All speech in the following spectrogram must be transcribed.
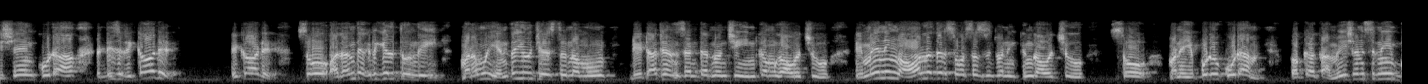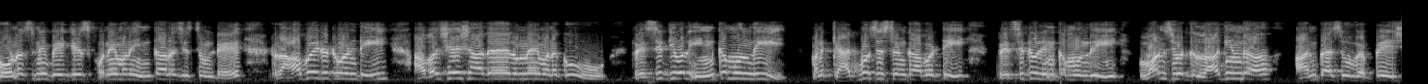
విషయం కూడా it is recorded. Recorded so అదంతా ఎక్కడికి వెళ్తుంది? మనము ఎంత యూజ్ చేస్తున్నాము? డేటా సెంటర్ నుంచి ఇన్కమ్ కావచ్చు రిమైనింగ్ ఆల్ అదర్ సోర్సెస్ నుంచి ఇన్కమ్ కావచ్చు. సో మనం ఎప్పుడు కూడా ఒక కమిషన్స్ని బోనస్ని బే చేసుకునే మనం ఇంత ఆలోచిస్తుంటే రాబోయేటటువంటి అవశేష ఆదాయాలు ఉన్నాయి మనకు. రెసిడ్యువల్ ఇన్కమ్ ఉంది. మన క్యాట్బో సిస్టమ్ కాబట్టి రెసిడ్యువల్ ఇన్కమ్ ఉంది. Once your the log in the OnPassive web page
